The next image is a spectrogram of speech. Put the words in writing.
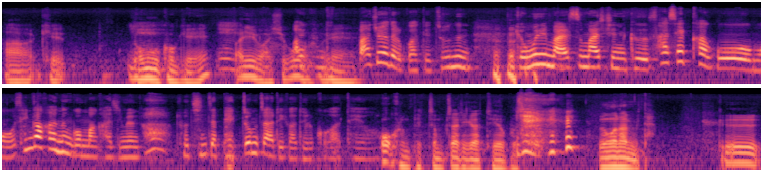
아, 이렇게 너무 거기에 예. 빠지지 마시고 아니 근데 예. 빠져야 될 것 같아요. 저는 교무님 말씀하신 그 사색하고 뭐 생각하는 것만 가지면 헉, 저 진짜 100점짜리가 될 것 같아요. 어 그럼 100점짜리가 되어 보세요. 응원합니다. 그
